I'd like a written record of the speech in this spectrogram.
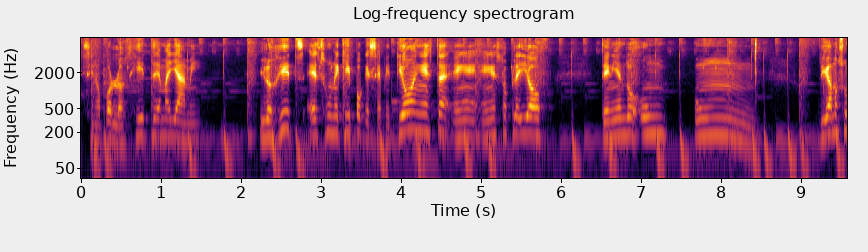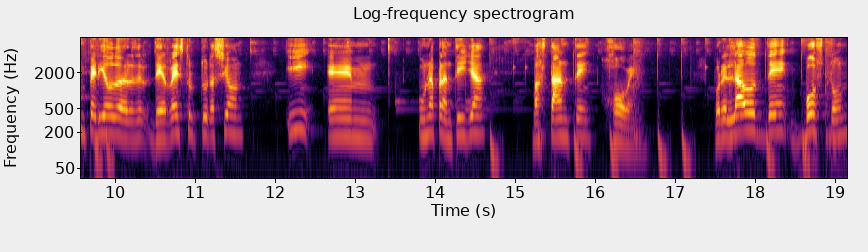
sino por los Hits de Miami. Y los Hits es un equipo que se metió en, esta, en, estos playoffs teniendo un, digamos, un periodo de, reestructuración y em, una plantilla bastante joven. Por el lado de Boston,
